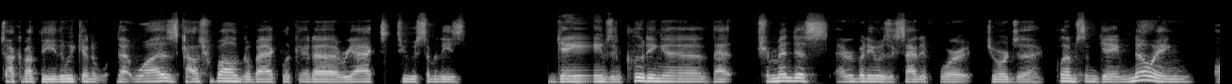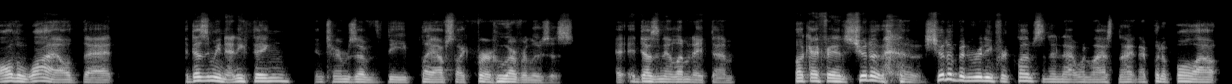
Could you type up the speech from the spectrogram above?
talk about the the weekend that was college football. Go back, look at uh, react to some of these games, including uh, that tremendous. Everybody was excited for Georgia Clemson game, knowing all the while that it doesn't mean anything in terms of the playoffs. Like for whoever loses, it, it doesn't eliminate them. Buckeye fans should have should have been rooting for Clemson in that one last night, and I put a poll out,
